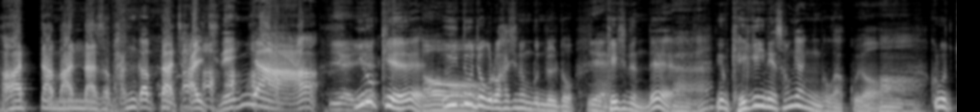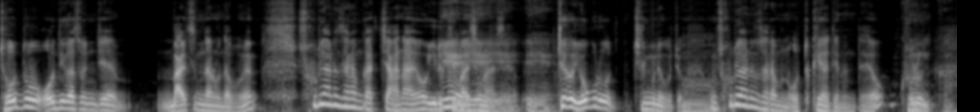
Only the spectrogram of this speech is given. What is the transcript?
아따 만나서 반갑다 잘 지냈냐 예, 예. 이렇게 어. 의도적으로 하시는 분들도 예. 계시는데 예. 이건 개개인의 성향인 것 같고요. 어. 그리고 저도 어디 가서 이제 말씀 나누다 보면 소리하는 사람 같지 않아요 이렇게 예, 말씀하세요. 예, 예, 예. 제가 역으로 질문해 보죠. 어. 그럼 소리하는 사람은 어떻게 해야 되는데요? 그러니까.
